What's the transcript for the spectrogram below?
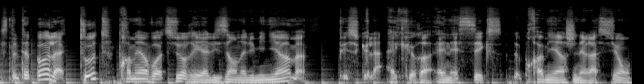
Ce n'était pas la toute première voiture réalisée en aluminium, puisque la Acura NSX de première génération,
